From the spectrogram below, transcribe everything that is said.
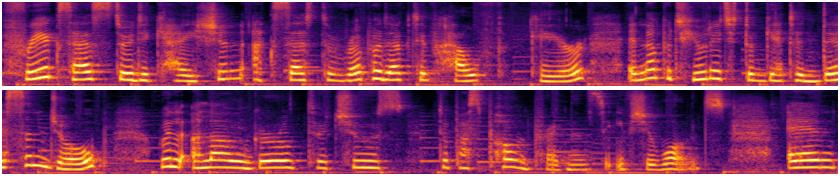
free access to education, access to reproductive health care, and opportunity to get a decent job will allow a girl to choose to postpone pregnancy if she wants and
